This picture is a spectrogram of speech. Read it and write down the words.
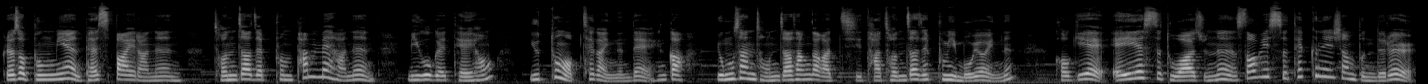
그래서 북미엔 베스바이라는 전자제품 판매하는 미국의 대형 유통업체가 있는데 그러니까 용산 전자상가 같이 다 전자제품이 모여 있는 거기에 AS 도와주는 서비스 테크니션 분들을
